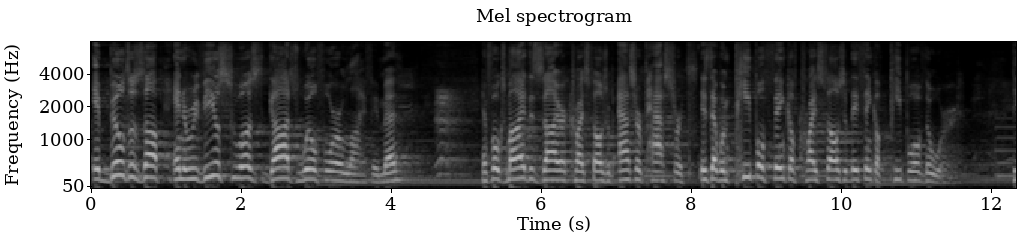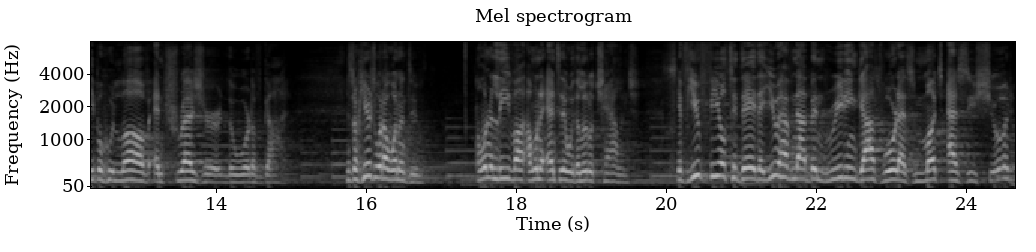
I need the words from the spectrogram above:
it builds us up, and it reveals to us God's will for our life. Amen? And, folks, my desire at Christ Fellowship as our pastor is that when people think of Christ Fellowship, they think of people of the Word, people who love and treasure the Word of God. And so, here's what I want to do I want to leave, uh, I want to end there with a little challenge. If you feel today that you have not been reading God's Word as much as you should,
